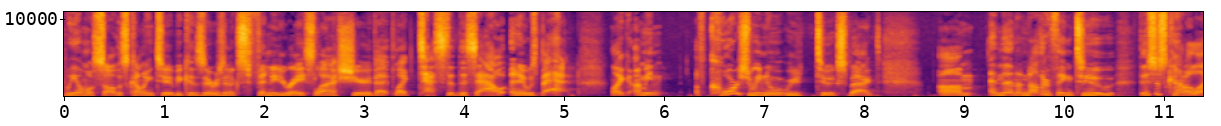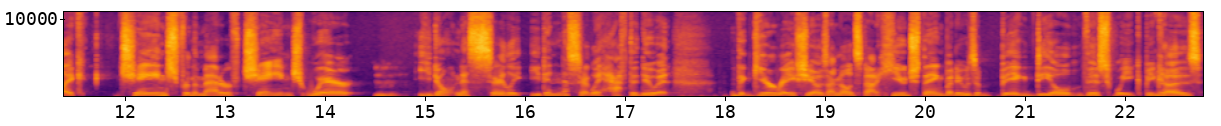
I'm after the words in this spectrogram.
we almost saw this coming too because there was an Xfinity race last year that like tested this out and it was bad. Like I mean, of course we knew what we to expect. Um, and then another thing too, this is kind of like change for the matter of change, where you don't necessarily you didn't necessarily have to do it. The gear ratios, I know it's not a huge thing, but it was a big deal this week because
